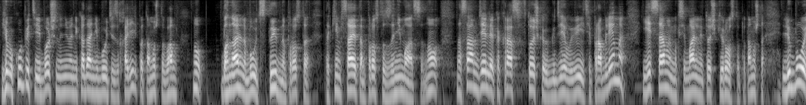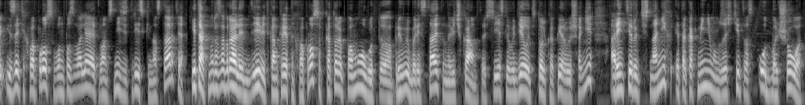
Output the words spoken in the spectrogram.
его купите и больше на него никогда не будете заходить, потому что вам, ну, банально будет стыдно просто таким сайтом просто заниматься. Но на самом деле как раз в точках, где вы видите проблемы, есть самые максимальные точки роста, потому что любой из этих вопросов, он позволяет вам снизить риски на старте. Итак, мы разобрали 9 конкретных вопросов, которые помогут э, при выборе сайта новичкам. То есть, если вы делаете только первые шаги, ориентируйтесь на них, это как минимум защитит вас от большого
